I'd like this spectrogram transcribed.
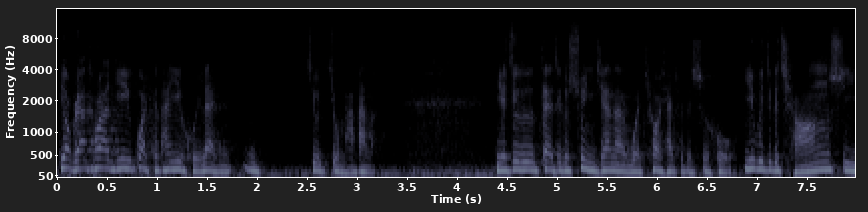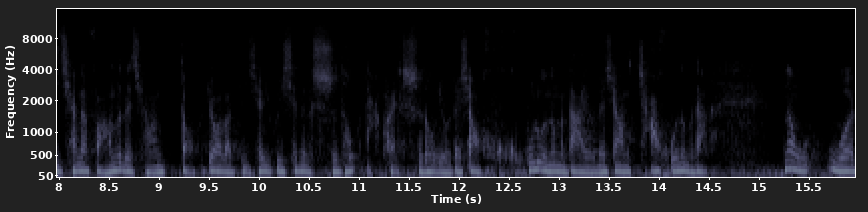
要不然拖拉机一过去，他一回来，你你。就就麻烦了，也就是在这个瞬间呢，我跳下去的时候，因为这个墙是以前的房子的墙倒掉了，底下有一些那个石头，大块的石头，有的像葫芦那么大，有的像茶壶那么大。那我我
